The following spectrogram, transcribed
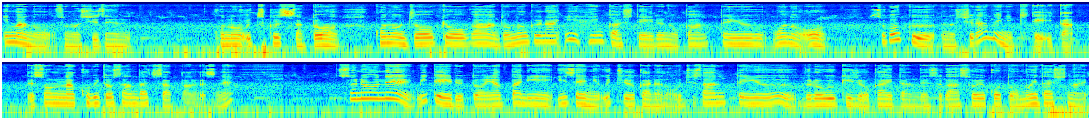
今のその自然この美しさとこの状況がどのぐらい変化しているのかっていうものをすごく調べに来ていたでそんな小人さんたちだったんですね。それをね見ているとやっぱり以前に宇宙からのおじさんっていうブログ記事を書いたんですがそういうことを思い出しない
